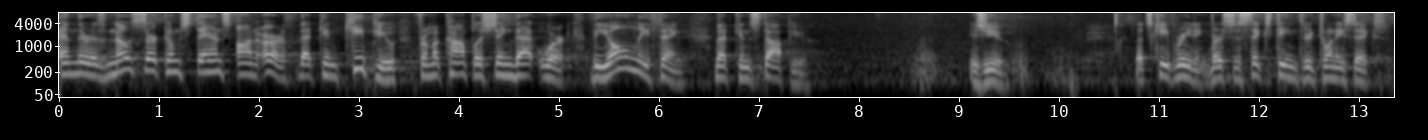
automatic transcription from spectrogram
and there is no circumstance on earth that can keep you from accomplishing that work. The only thing that can stop you is you. Let's keep reading verses 16 through 26.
